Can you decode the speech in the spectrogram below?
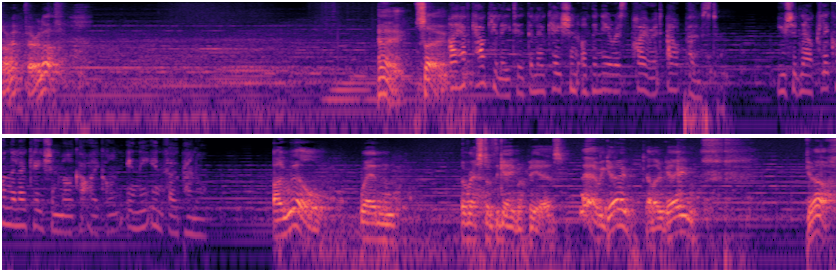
Alright, fair enough. Okay, so I have calculated the location of the nearest pirate outpost. You should now click on the location marker icon in the info panel. I will when the rest of the game appears. There we go. Hello, game. Gosh.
